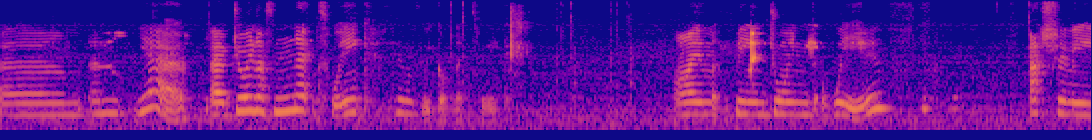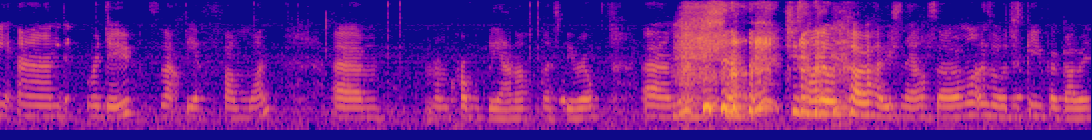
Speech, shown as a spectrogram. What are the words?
um, and yeah, uh, join us next week. Who have we got next week? I'm being joined with Ashley and Radu, so that'll be a fun one. Um, and probably Anna, let's be real. Um, she's my little co-host now, so I might as well just keep her going.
